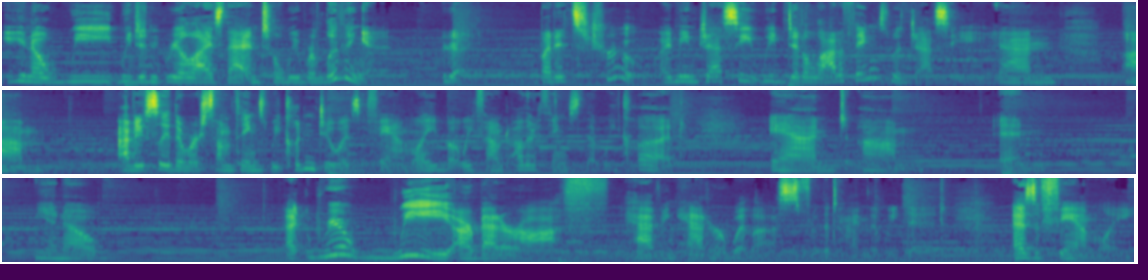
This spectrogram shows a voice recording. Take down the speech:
you know we we didn't realize that until we were living it. But it's true. I mean Jessie, we did a lot of things with Jessie, and um, obviously there were some things we couldn't do as a family but we found other things that we could. And um, and you know we're, we are better off having had her with us for the time that we did. As a family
